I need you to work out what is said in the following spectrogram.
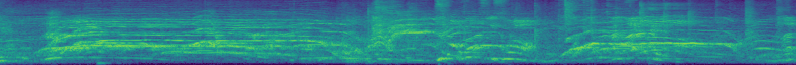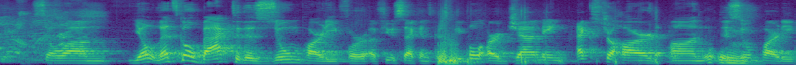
Down. You know what's is wrong? I love it. I love it. So, um, yo, let's go back to the Zoom party for a few seconds because people are jamming extra hard on the Zoom party.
